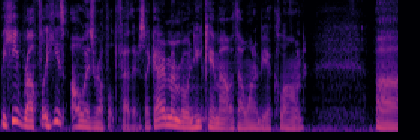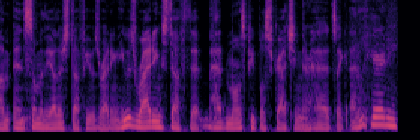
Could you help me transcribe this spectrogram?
But he ruffled he's always ruffled feathers. Like I remember when he came out with I Want to Be a Clone. Um, and some of the other stuff he was writing. He was writing stuff that had most people scratching their heads. Like, I don't hear any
